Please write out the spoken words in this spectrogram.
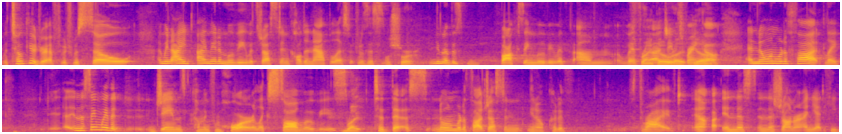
with Tokyo Drift, which was so. I mean, I I made a movie with Justin called Annapolis, which was this Oh, sure. you know this boxing movie with um, with Franco, uh, James right? Franco, Yeah. and no one would have thought like. In the same way that James, coming from horror, like Saw movies, Right. to this, no one would have thought Justin, you know, could have thrived uh, in this in this genre, and yet he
